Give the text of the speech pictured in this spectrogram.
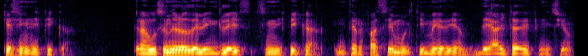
¿qué significa? Traduciéndolo del inglés significa Interfase Multimedia de Alta Definición.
